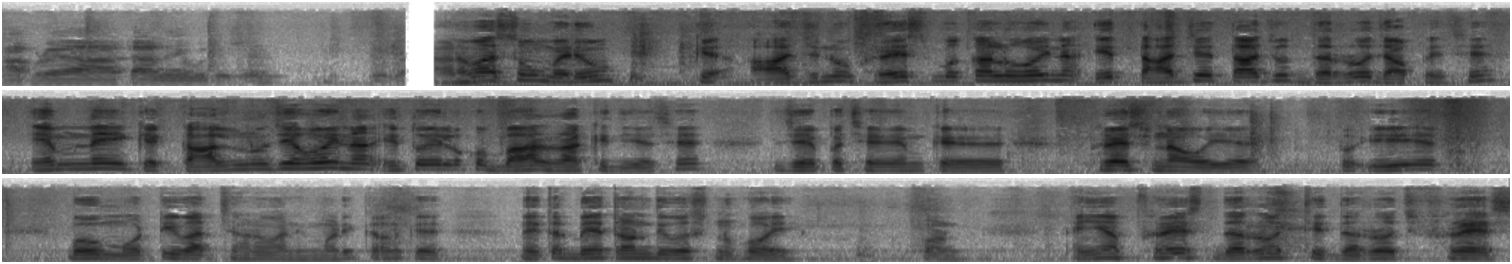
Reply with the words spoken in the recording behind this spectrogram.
આપણે આ આટા ને એ બધું છે. જાણવા શું મળ્યું? કે આજનું ફ્રેશ બકાલું હોય ને, એ તાજે તાજું દરરોજ આપે છે. એમ નહીં કે કાલનું જે હોય ને, એ તો એ લોકો બહાર રાખી દે છે. જે પછી એમ કે ફ્રેશ ના હોય તો એ એક બહુ મોટી વાત જાણવાની મળી. કારણ કે નહીતર બે ત્રણ દિવસનું હોય, પણ અહીંયા ફ્રેશ દરરોજથી દરરોજ ફ્રેશ.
